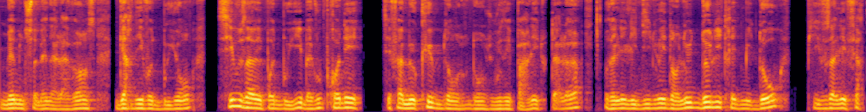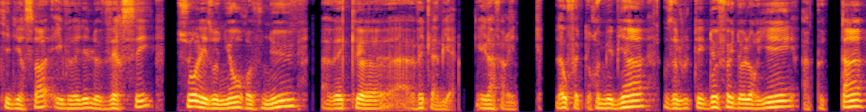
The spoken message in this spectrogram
même une semaine à l'avance, gardez votre bouillon. Si vous n'avez pas de bouilli, ben vous prenez ces fameux cubes dont, dont, je vous ai parlé tout à l'heure, vous allez les diluer dans 2 litres et demi d'eau puis vous allez faire tiédir ça et vous allez le verser sur les oignons revenus avec, euh, avec la bière et la farine. Là, vous faites remet bien, vous ajoutez deux feuilles de laurier, un peu de thym,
